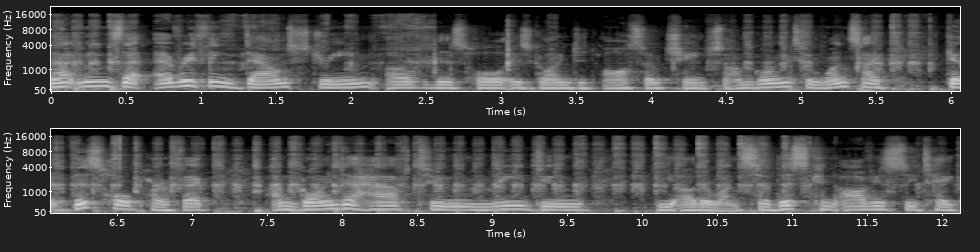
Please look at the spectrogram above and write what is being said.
that means that everything downstream of this hole is going to also change. So I'm going to, once I get this hole perfect, I'm going to have to redo the other one. So this can obviously take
